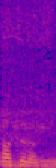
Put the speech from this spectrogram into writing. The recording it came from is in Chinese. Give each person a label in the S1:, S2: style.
S1: 啊，对了。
